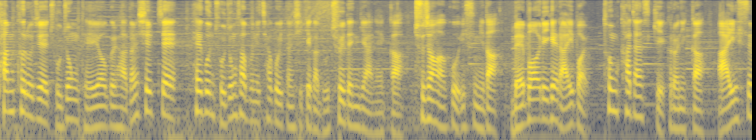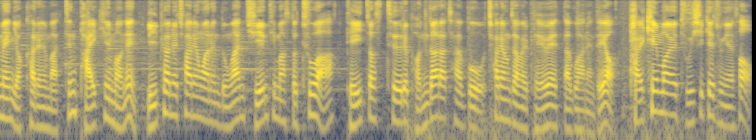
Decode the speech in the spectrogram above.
탐 크루즈의 조종 대역을 하던 실제 해군 조종사분이 차고 있던 시계가 노출된 게 아닐까 추정하고 있습니다. 매버릭의 라이벌 톰 카잔스키 그러니까 아이스맨 역할을 맡은 바이킬머는 1편을 촬영하는 동안 GMT 마스터 2와 데이저스트를 번갈아 차고 촬영장을 배회했다고 하는데요. 발킬머의 두 시계 중에서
